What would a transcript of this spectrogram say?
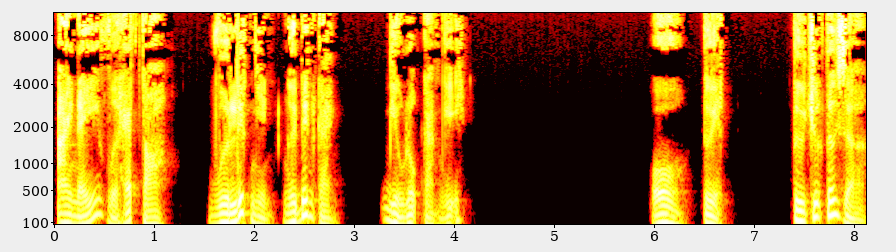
Ai nấy vừa hét to, vừa liếc nhìn người bên cạnh, biểu lộ cảm nghĩ. Ồ, tuyệt! Từ trước tới giờ,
